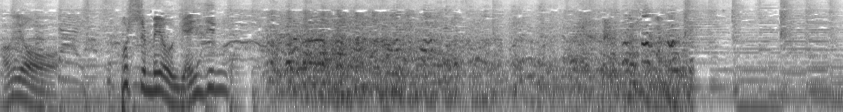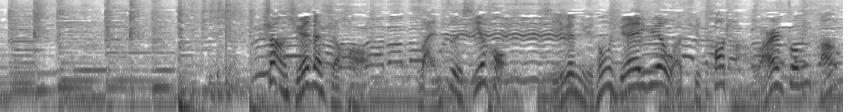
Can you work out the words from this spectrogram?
朋友，不是没有原因的。上学的时候，晚自习后，几个女同学约我去操场玩捉迷藏。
